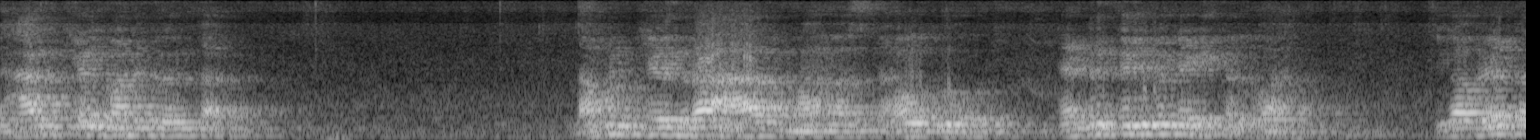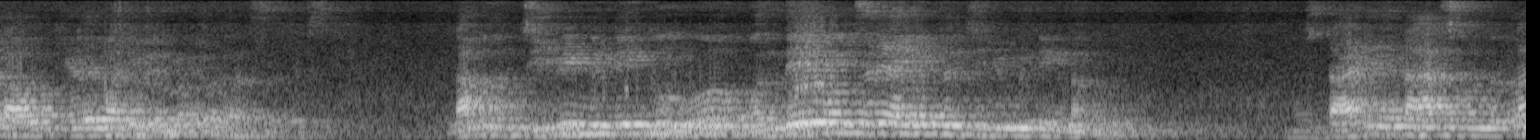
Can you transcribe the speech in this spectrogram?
ಯಾರು ಕೇಳಿ ಮಾಡಿದ್ರು ಅಂತ. ನಮ್ಮನ್ನು ಕೇಳಿದ್ರ, ಆ ಹೌದು. ಟೆಂಡರ್ ಕಲಿಬೇಕಾಗಿತ್ತಲ್ವಾ ಈಗ ಅವ್ರು ಹೇಳ್ತಾರೆ ಅವ್ರು ಕೇಳಿ ಮಾಡಿ. ನಮ್ದು ಜಿ ಬಿ ಮೀಟಿಂಗು ಒಂದೇ ಒಂದ್ಸರಿ ಆಗಿತ್ತು ಜಿ ಬಿ ಮೀಟಿಂಗ್ ನಮ್ದು. ಸ್ಟಾರ್ಟಿಂಗ್ ಏನು ಆರಿಸ್ಕೊಂಡ್ರಲ್ಲ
